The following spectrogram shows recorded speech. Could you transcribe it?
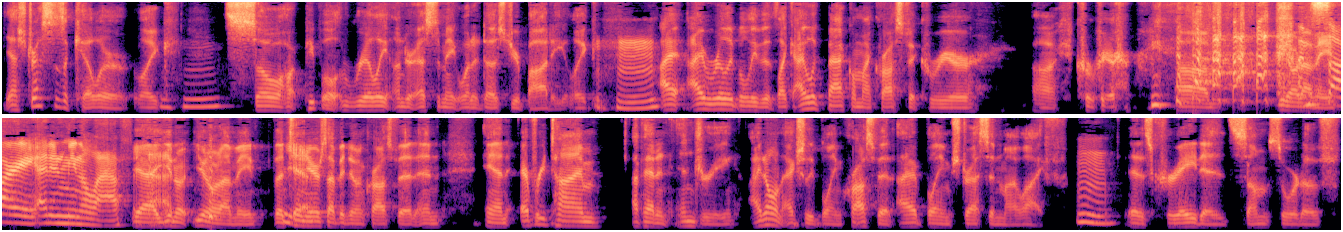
Yeah, stress is a killer. Like mm-hmm. so hard. People really underestimate what it does to your body. Like mm-hmm. I, I really believe that. Like I look back on my CrossFit career, uh, career. Um, you know what I'm I mean? Sorry, I didn't mean to laugh. Yeah, you know, you know what I mean. The ten yeah. years I've been doing CrossFit, and and every time I've had an injury, I don't actually blame CrossFit. I blame stress in my life. Mm. It has created some sort of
